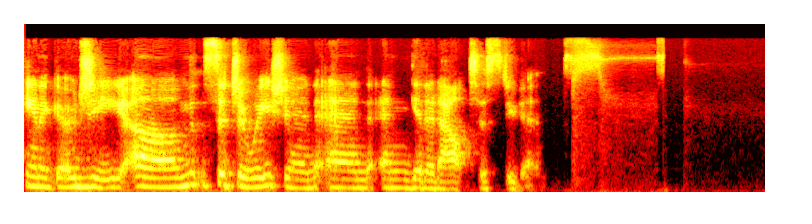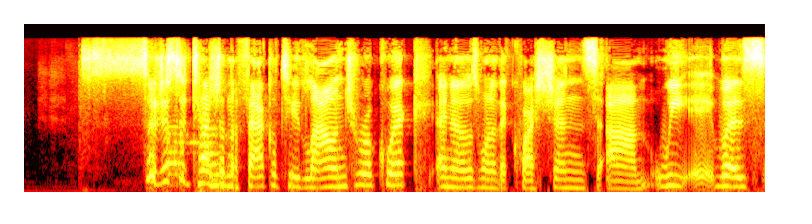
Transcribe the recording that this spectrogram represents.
pedagogy um, situation and and get it out to students. So just to touch on the faculty lounge real quick, I know that was one of the questions. Um, we it was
